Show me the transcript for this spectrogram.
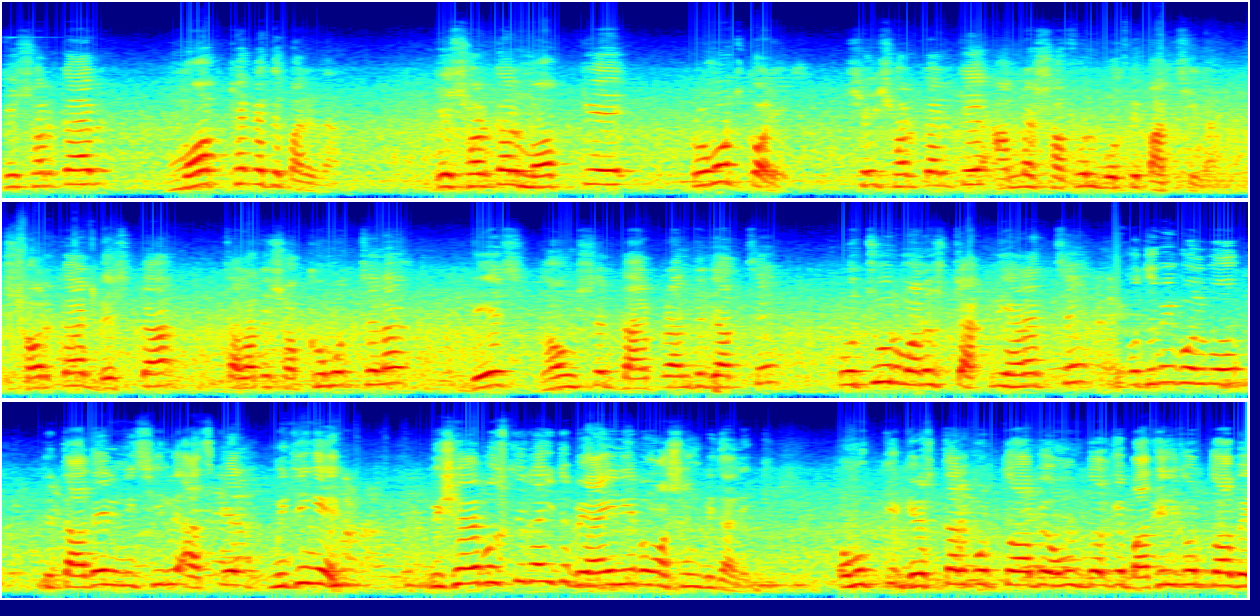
যে সরকার মব ঠেকাতে পারে না যে সরকার মবকে প্রমোট করে সেই সরকারকে আমরা সফল বলতে পারছি না। সরকার দেশটা চালাতে সক্ষম হচ্ছে না দেশ ধ্বংসের দ্বার প্রান্তে যাচ্ছে প্রচুর মানুষ চাকরি হারাচ্ছে। প্রথমেই বলব যে তাদের মিছিল আজকের মিটিংয়ের বিষয়বস্তুটাই তো বেআইনি এবং অসাংবিধানিক। অমুককে গ্রেফতার করতে হবে অমুক দলকে বাতিল করতে হবে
